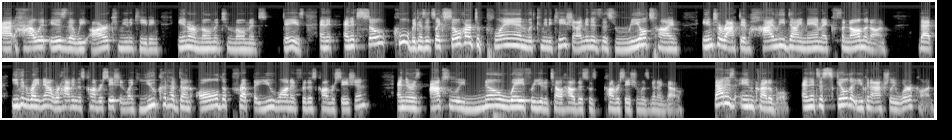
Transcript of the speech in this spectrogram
at how it is that we are communicating in our moment to moment days. And it and it's so cool because it's like so hard to plan with communication. I mean it's this real time interactive highly dynamic phenomenon that even right now we're having this conversation. Like you could have done all the prep that you wanted for this conversation and there is absolutely no way for you to tell how this was conversation was going to go. That is incredible and it's a skill that you can actually work on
